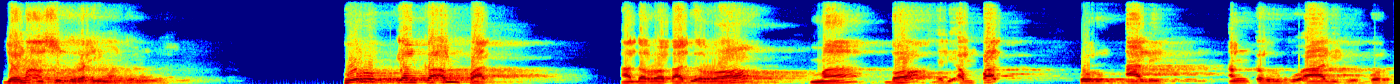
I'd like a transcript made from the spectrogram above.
jamaah subuh rahimakumullah huruf yang keempat. Ada ra tadi ra ma ba jadi empat. Huruf alif. Angka huruf alif ukur.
